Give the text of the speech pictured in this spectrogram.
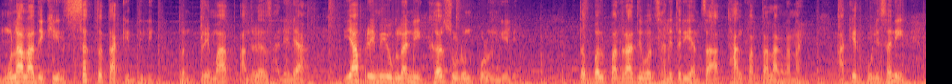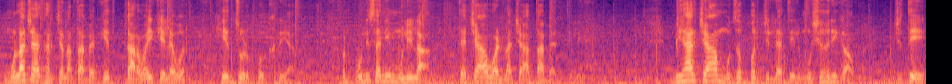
मुलाला देखील सक्त ताकीद दिली. पण प्रेमात आंधळ झालेल्या या प्रेमी युगलांनी घर सोडून पळून गेले. तब्बल पंधरा दिवस झाले तरी यांचा थांग पत्ता लागला नाही. अखेर पोलिसांनी मुलाच्या घरच्यांना ताब्यात घेत कारवाई केल्यावर हे जोडपं घरी आलं. पण पोलिसांनी मुलीला त्याच्या वडिलाच्या ताब्यात दिले. बिहारच्या मुझफ्फर जिल्ह्यातील मुशहरी गाव जिथे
